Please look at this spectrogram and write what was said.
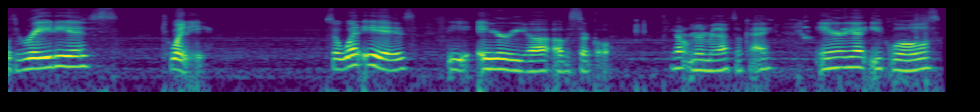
with radius 20. So what is the area of a circle? If you don't remember, that's okay. Area equals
